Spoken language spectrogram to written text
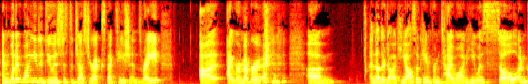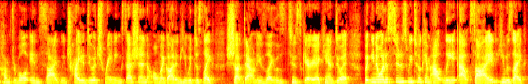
And what I want you to do is just adjust your expectations, right? Uh, I remember, um, another dog. He also came from taiwan. He was so uncomfortable inside. We tried to do a training session. Oh my god. And he would just like shut down. He's like this is too scary. I can't do it. But you know what? As soon as we took him out le- outside he was like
